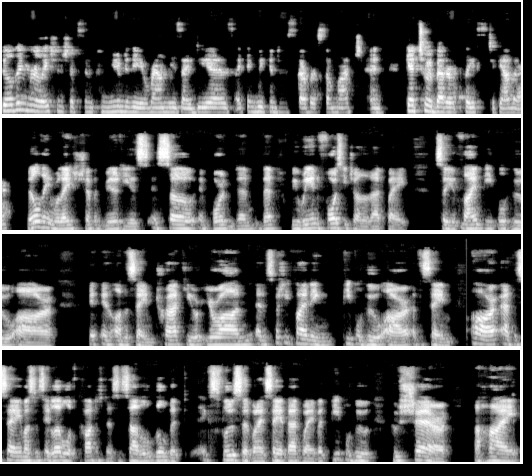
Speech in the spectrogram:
building relationships and community around these ideas, I think we can discover so much and get to a better place together. Building relationship and community is, is so important and that we reinforce each other that way. So you find people who are in, on the same track you're, you're on, and especially finding people who are at the same are at the same, I was going to say, level of consciousness. It sounds a little bit exclusive when I say it that way, but people who who share a high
